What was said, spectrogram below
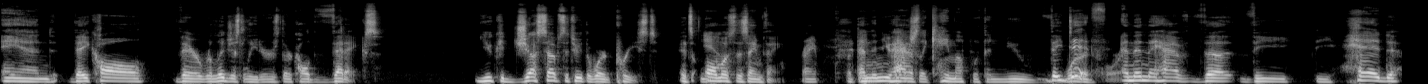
and they call their religious leaders they're called Vedeks. You could just substitute the word priest It's almost the same thing, right? and then you have actually came up with a new they word did for it. and then they have the the the head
